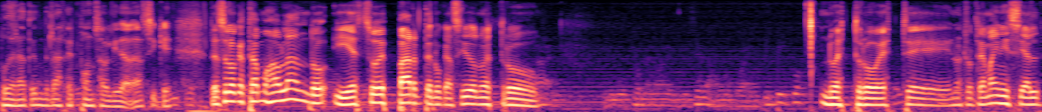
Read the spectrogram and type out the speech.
poder atender las responsabilidades. Así que de eso es lo que estamos hablando y eso es parte de lo que ha sido nuestro nuestro este nuestro tema inicial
